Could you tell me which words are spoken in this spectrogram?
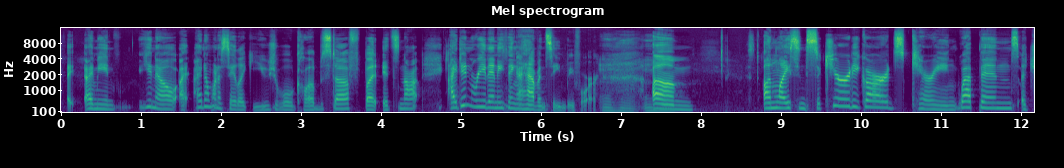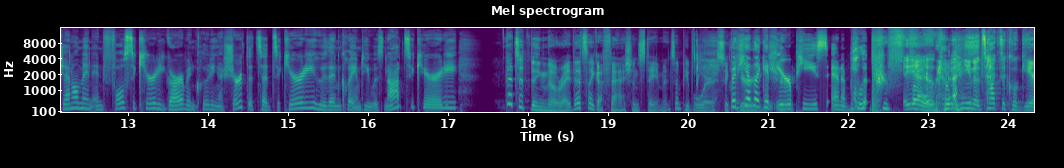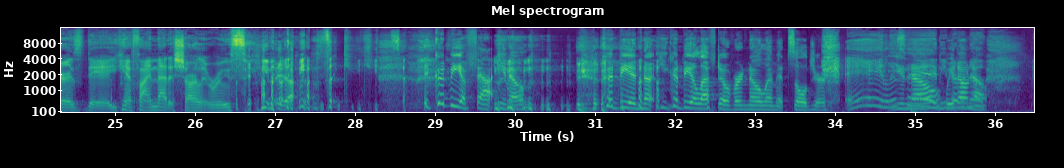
I, I mean, you know, I, I don't want to say like usual club stuff, but it's not. I didn't read anything I haven't seen before. Mhm, mhm. Um, unlicensed security guards carrying weapons, a gentleman in full security garb, including a shirt that said security, who then claimed he was not security. That's a thing, though, right? That's like a fashion statement. Some people wear a security But he had like an shirt. earpiece and a bulletproof. Yeah, really? you know, tactical gear is there. You can't find that at Charlotte Roos. You know what I mean? It's like, It could be a fat, you know. he could be a no, he could be a leftover no limit soldier. hey, listen, you know, you we don't know.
